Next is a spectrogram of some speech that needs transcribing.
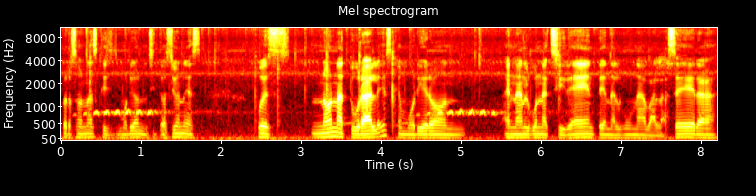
personas que murieron en situaciones pues no naturales, que murieron en algún accidente, en alguna balacera,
